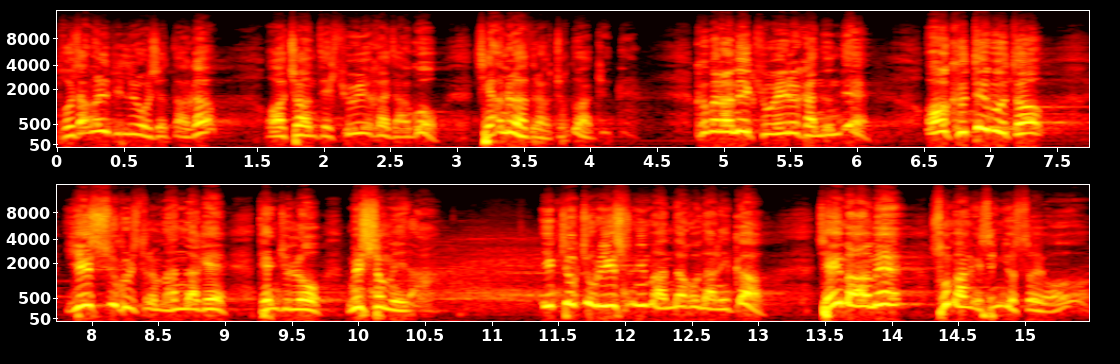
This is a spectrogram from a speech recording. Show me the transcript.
도장을 빌리러 오셨다가 어, 저한테 교회 가자고 제안을 하더라고요 초등학교 때. 그 바람에 교회를 갔는데 어, 그때부터 예수 그리스도를 만나게 된 줄로 믿습니다. 인격적으로 예수님 만나고 나니까 제 마음에 소망이 생겼어요.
